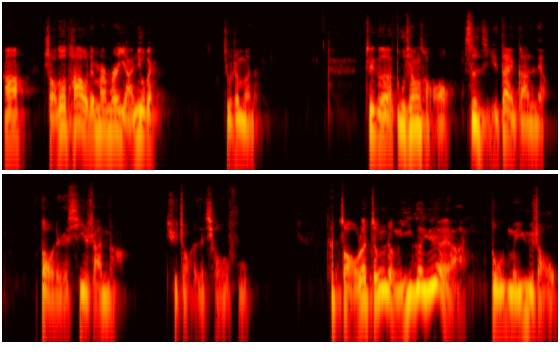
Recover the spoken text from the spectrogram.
啊，找到他我再慢慢研究呗，就这么的。这个杜香草自己带干粮，到这个西山呐，去找这个樵夫。他找了整整一个月呀，都没遇着。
